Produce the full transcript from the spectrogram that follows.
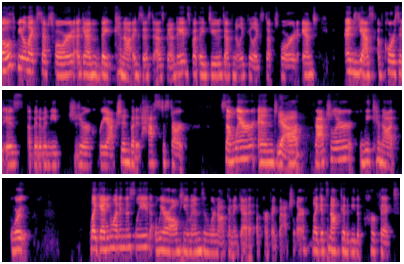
both feel like steps forward. Again, they cannot exist as band-aids, but they do definitely feel like steps forward. And and yes, of course it is a bit of a knee-jerk reaction, but it has to start somewhere. And Yeah. on Bachelor, we cannot we're like anyone in this lead, we are all humans and we're not gonna get a perfect bachelor. Like it's not gonna be the perfect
